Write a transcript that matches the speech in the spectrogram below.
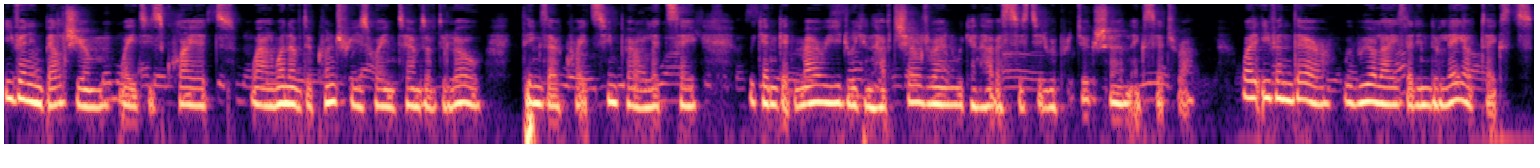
Even in Belgium, where it is quiet, while one of the countries where, in terms of the law, things are quite simple, let's say, we can get married, we can have children, we can have assisted reproduction, etc. Well, even there, we realize that in the legal texts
